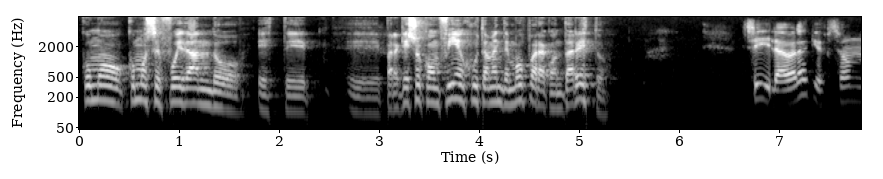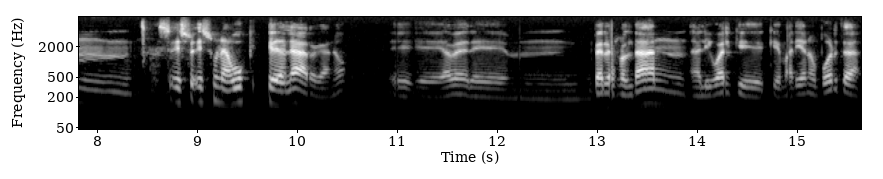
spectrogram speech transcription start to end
cómo, cómo se fue dando este, para que ellos confíen justamente en vos para contar esto. Sí, la verdad que son es, es una búsqueda larga, ¿no? Eh, a ver, eh, Pérez Roldán, al igual que, Mariano Puerta,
